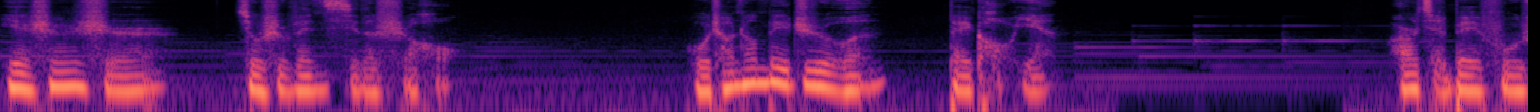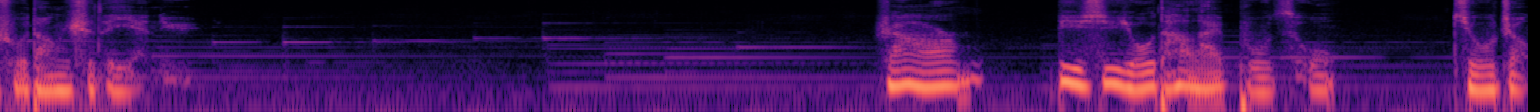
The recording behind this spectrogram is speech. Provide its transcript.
夜深时就是温习的时候，我常常被质问、被考验，而且被复述当时的言语。然而，必须由他来补足、纠正。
